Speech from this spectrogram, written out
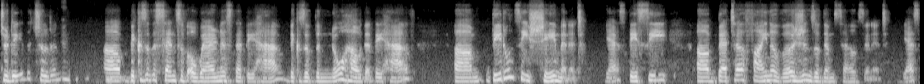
today the children, mm-hmm. uh, because of the sense of awareness that they have, because of the know-how that they have, um, they don't see shame in it. Yes, they see uh, better, finer versions of themselves in it. Yes,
